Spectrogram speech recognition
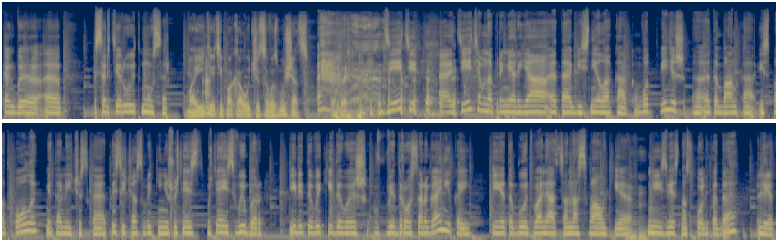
как бы э, сортирует мусор. Мои а. дети пока учатся возмущаться. Дети, детям, например, я это объяснила как. Вот видишь, эта банка из-под колы металлическая, ты сейчас выкинешь, у тебя есть, у тебя есть выбор – или ты выкидываешь в ведро с органикой, и это будет валяться на свалке неизвестно сколько, да, лет.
